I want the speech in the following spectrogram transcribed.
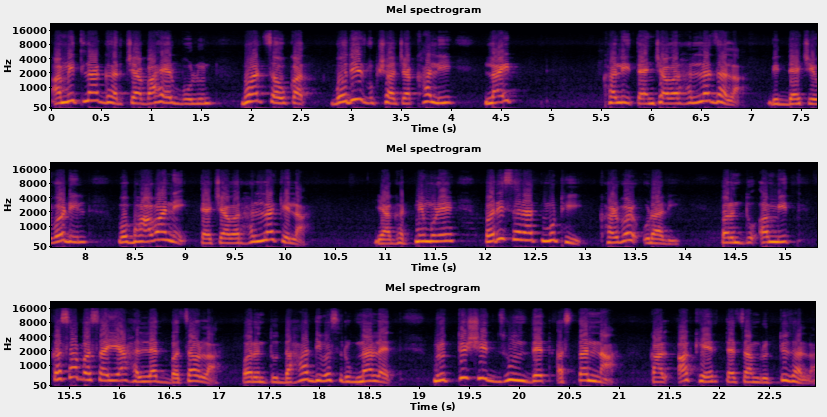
अमितला घरच्या बाहेर बोलून भर चौकात बोधी वृक्षाच्या खाली लाइट खाली त्यांच्यावर हल्ला झाला. विद्याचे वडील व भावाने त्याच्यावर हल्ला केला. या घटनेमुळे परिसरात मोठी खळबळ उडाली. परंतु अमित कसा बसा या हल्ल्यात बचावला? परंतु दहा दिवस रुग्णालयात मृत्यूशी झुंज देत असताना काल अखेर त्याचा मृत्यू झाला.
